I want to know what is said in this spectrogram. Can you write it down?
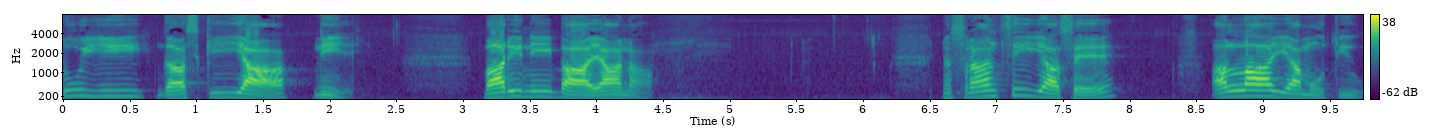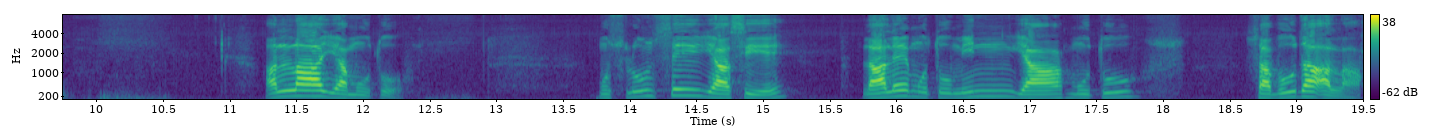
Ura da juna sabuda haka baza suyi gaskiya ne bari ni bayana nasransi ya se Allah ya mutiu Allah ya mutu muslim se ya se lale mutumin ya mutu sabuda Allah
